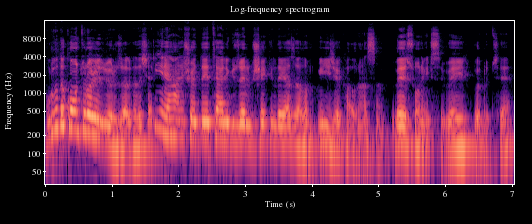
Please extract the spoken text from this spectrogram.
Burada da kontrol ediyoruz arkadaşlar. Yine hani şöyle detaylı güzel bir şekilde yazalım. İyice kavransın. V son eksi V ilk bölü T.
